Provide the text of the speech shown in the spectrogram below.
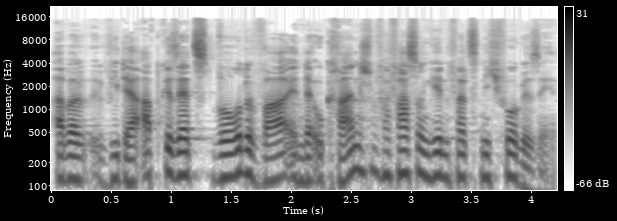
aber wie der abgesetzt wurde, war in der ukrainischen Verfassung jedenfalls nicht vorgesehen.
